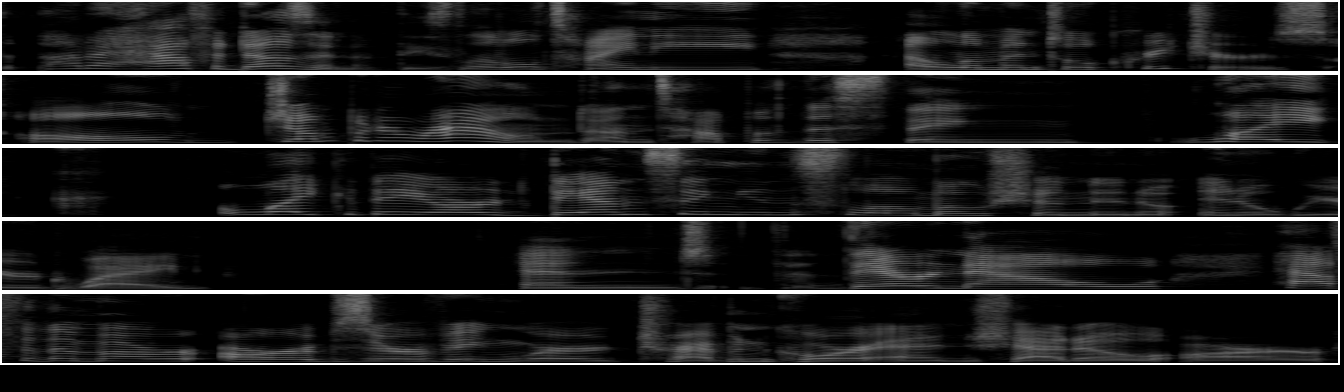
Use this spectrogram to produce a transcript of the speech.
about a half a dozen of these little tiny elemental creatures all jumping around on top of this thing like like they are dancing in slow motion in a, in a weird way and they're now half of them are, are observing where Travancore and Shadow are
